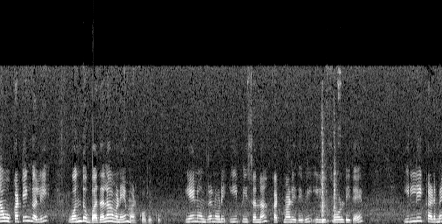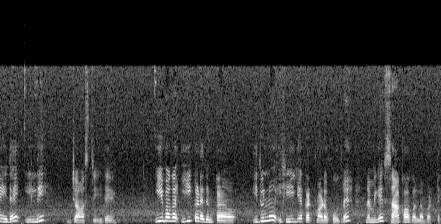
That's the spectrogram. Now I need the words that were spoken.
ನಾವು ಕಟ್ಟಿಂಗಲ್ಲಿ ಒಂದು ಬದಲಾವಣೆ ಮಾಡ್ಕೋಬೇಕು. ಏನು ಅಂದರೆ ನೋಡಿ, ಈ ಪೀಸನ್ನು ಕಟ್ ಮಾಡಿದ್ದೀವಿ, ಇಲ್ಲಿ ಫೋಲ್ಡ್ ಇದೆ. ಇಲ್ಲಿ ಕಡಿಮೆ ಇದೆ, ಇಲ್ಲಿ ಜಾಸ್ತಿ ಇದೆ. ಇವಾಗ ಈ ಕಡೆ ಅದನ್ನು ಕ, ಇದನ್ನು ಹೀಗೆ ಕಟ್ ಮಾಡೋಕ್ಕೆ ಹೋದರೆ ನಮಗೆ ಸಾಕಾಗಲ್ಲ ಬಟ್ಟೆ.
